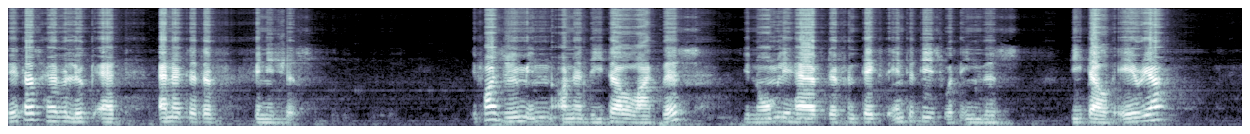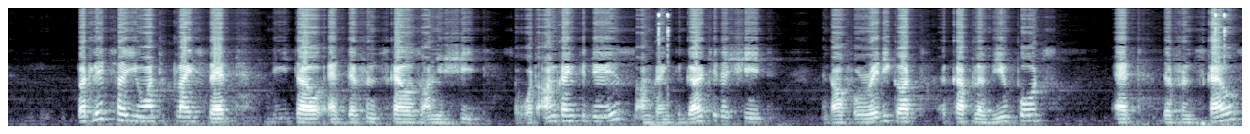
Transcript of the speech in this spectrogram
let us have a look at annotative finishes. If I zoom in on a detail like this, you normally have different text entities within this detailed area. But let's say you want to place that detail at different scales on your sheet. So what I'm going to do is I'm going to go to the sheet and I've already got a couple of viewports at different scales.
